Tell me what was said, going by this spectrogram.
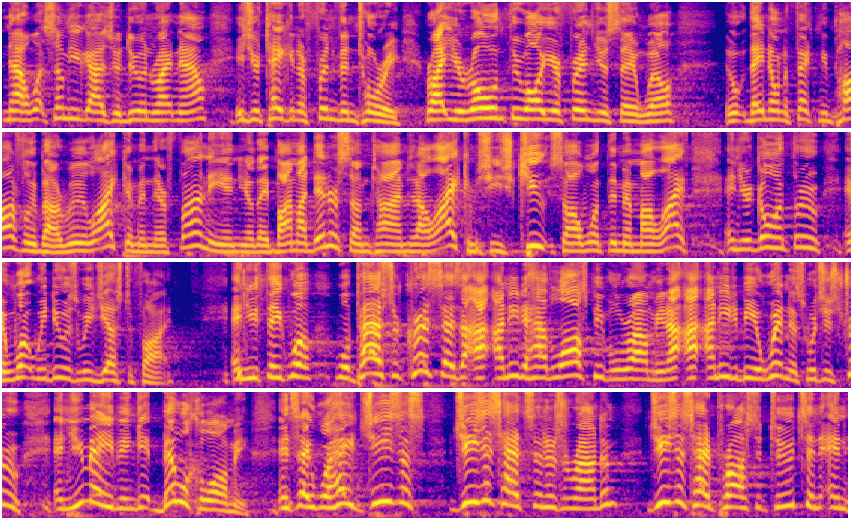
Now, what some of you guys are doing right now is you're taking a friend inventory, right? You're rolling through all your friends. You're saying, well, they don't affect me positively, but I really like them and they're funny and you know they buy my dinner sometimes and I like them. She's cute, so I want them in my life. And you're going through, and what we do is we justify. And you think, well, well, Pastor Chris says I, I need to have lost people around me and I, I need to be a witness, which is true. And you may even get biblical on me and say, well, hey, Jesus, Jesus had sinners around him. Jesus had prostitutes and, and,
